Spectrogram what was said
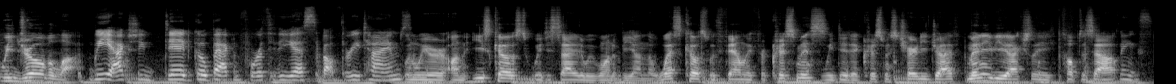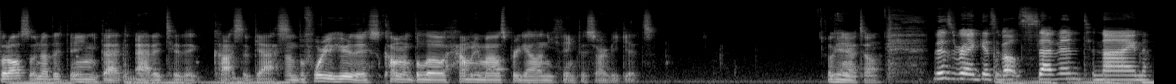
We drove a lot. We actually did go back and forth to the US about three times. When we were on the East Coast, we decided we want to be on the West Coast with family for Christmas. We did a Christmas charity drive. Many of you actually helped us out. Thanks. But also another thing that added to the cost of gas. Um, before you hear this, comment below how many miles per gallon you think this RV gets. Okay, now tell them. This rig gets about seven to nine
